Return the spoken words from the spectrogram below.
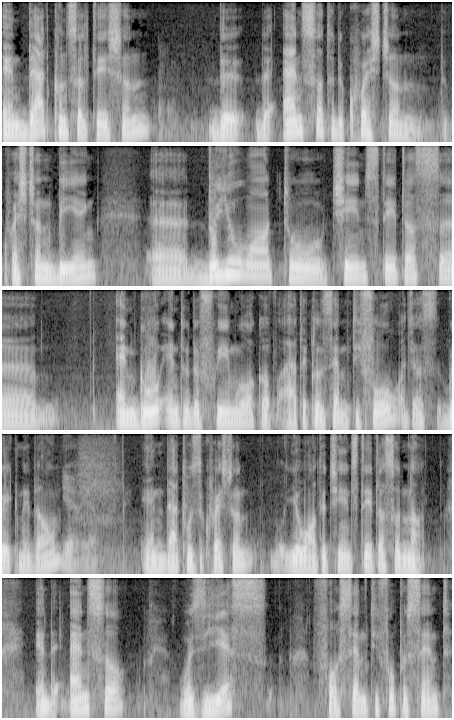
And that consultation, the, the answer to the question, the question being, uh, do you want to change status uh, and go into the framework of Article 74, or just breaking it down? Yeah, yeah. And that was the question you want to change status or not? And the answer was yes for 74%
